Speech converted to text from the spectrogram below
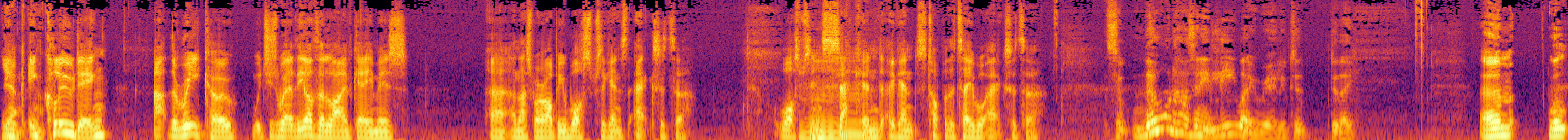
yeah. in- including at the Ricoh, which is where the other live game is, uh, and that's where I'll be Wasps against Exeter. Wasps in second against top of the table Exeter. So no one has any leeway, really, do, do they? Um, well,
